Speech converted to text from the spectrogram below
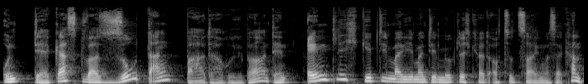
Und der Gast war so dankbar darüber, denn endlich gibt ihm mal jemand die Möglichkeit auch zu zeigen, was er kann.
